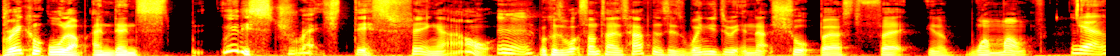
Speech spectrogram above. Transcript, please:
break them all up and then really stretch this thing out. Mm. Because what sometimes happens is when you do it in that short burst for you know, one month, Yeah.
